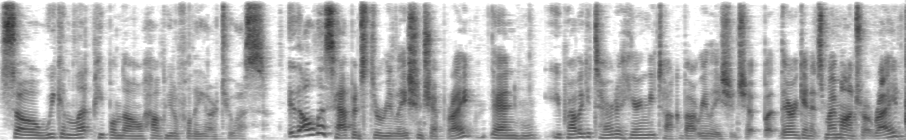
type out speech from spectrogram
So we can let people know how beautiful they are to us. It, all this happens through relationship, right? And you probably get tired of hearing me talk about relationship, but there again, it's my mantra, right?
